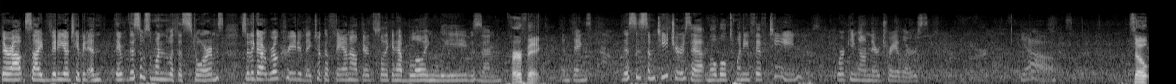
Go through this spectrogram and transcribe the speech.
they're outside videotaping, and they, this was one with the storms. So they got real creative. They took a fan out there so they could have blowing leaves and Perfect. and things. This is some teachers at Mobile 2015 working on their trailers. Yeah. So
